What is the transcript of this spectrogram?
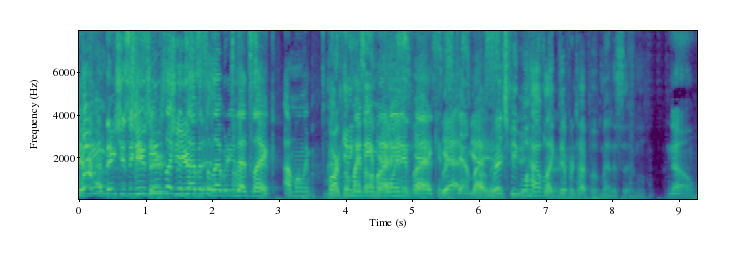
To me, I think she's a she user. seems like She the type uses of it. celebrity that's 100%. like, I'm only gonna Marketing my name on on point. it if I can yes, stand yes. by it. Rich people have like different type of medicine. No.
